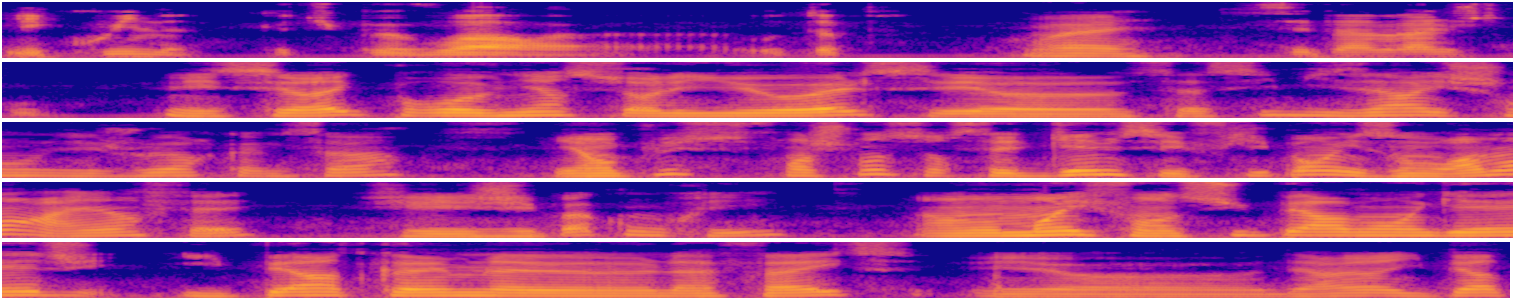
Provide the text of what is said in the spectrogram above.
les Queens que tu peux voir au top. Ouais. C'est pas mal je trouve. Et c'est vrai que pour revenir sur les UOL, c'est euh, c'est assez bizarre, ils changent les joueurs comme ça. Et en plus, franchement, sur cette game, c'est flippant, ils ont vraiment rien fait. J'ai j'ai pas compris. À un moment, ils font un superbe engage, ils perdent quand même la, la fight, et euh, derrière, ils perdent.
